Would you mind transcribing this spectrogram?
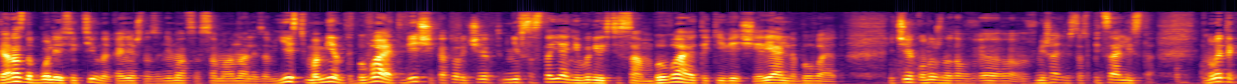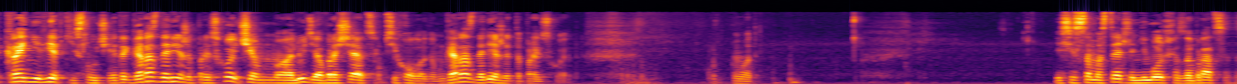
Гораздо более эффективно, конечно, заниматься самоанализом. Есть моменты, бывают вещи, которые человек не в состоянии выгрести сам. Бывают такие вещи, реально бывают. И человеку нужно там, э, вмешательство специалиста. Но это крайне редкие случаи. Это гораздо реже происходит, чем э, люди обращаются к психологам. Гораздо реже это происходит. Вот. Если самостоятельно не можешь разобраться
